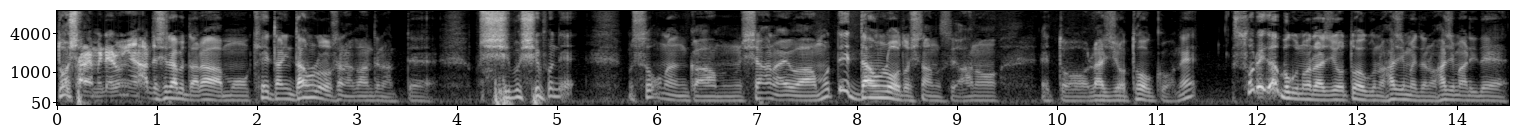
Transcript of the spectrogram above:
どうしたら見れるんやって調べたら、もう携帯にダウンロードせなあかんってなって、しぶしぶね、そうなんか、しゃあないわ、思ってダウンロードしたんですよ。あの、えっと、ラジオトークをね。それが僕のラジオトークの初めての始まりで、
